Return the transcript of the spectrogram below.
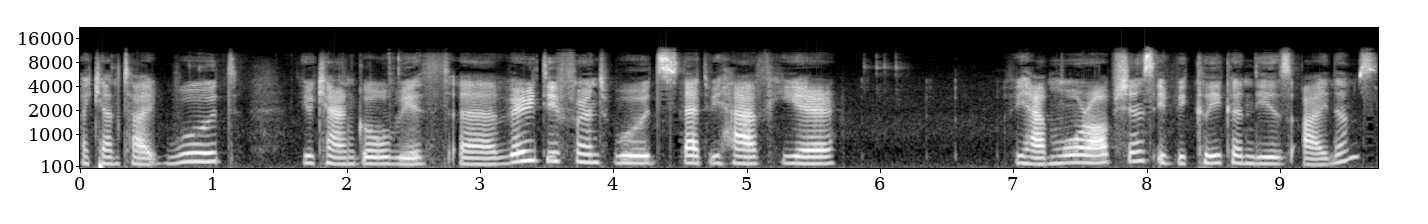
I can type wood. You can go with uh, very different woods that we have here. We have more options if we click on these items.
